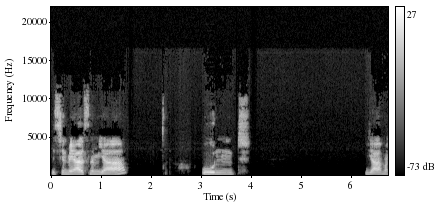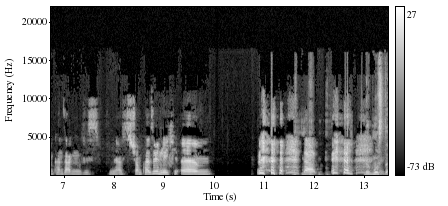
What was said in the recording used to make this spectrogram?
bisschen mehr als einem Jahr. Und ja, man kann sagen, es ist ja, das ist schon persönlich. Ähm, du, musst,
